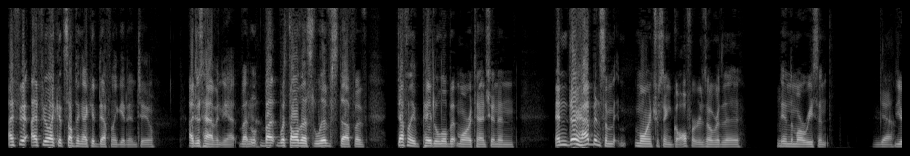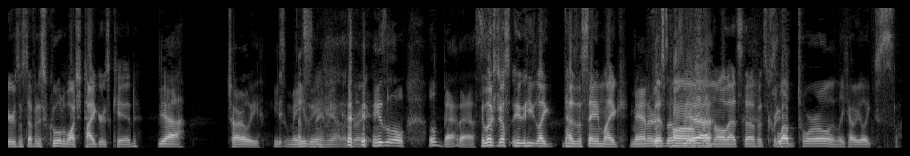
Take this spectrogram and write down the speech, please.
I feel I feel like it's something I could definitely get into. I just haven't yet. But Yeah. but with all this live stuff, I've definitely paid a little bit more attention and and there have been some more interesting golfers over the in the mm-hmm. more recent Yeah, years and stuff. And it's cool to watch Tiger's kid. yeah. Charlie, he's That's his amazing. name, yeah, that's right. he's a little, little badass. He looks just he, he like has the same like Mannerisms, yeah. and all that stuff. It's pretty Club twirl and like how you like just like,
